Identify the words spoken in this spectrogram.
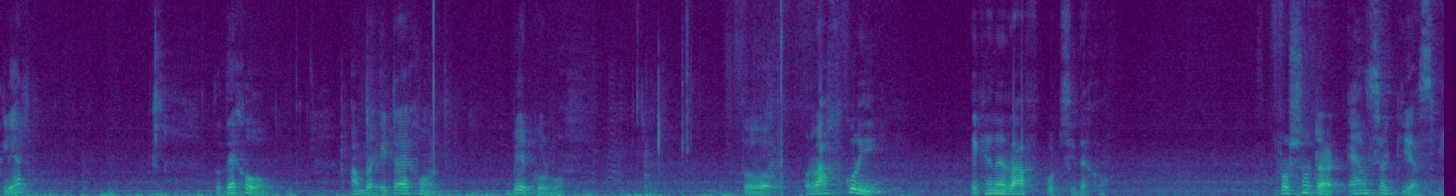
ক্লিয়ার তো দেখো, আমরা এটা এখন বের করব। তো রাফ করি, এখানে রাফ করছি, দেখো। প্রশ্নটার অ্যান্সার কি আসবে?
